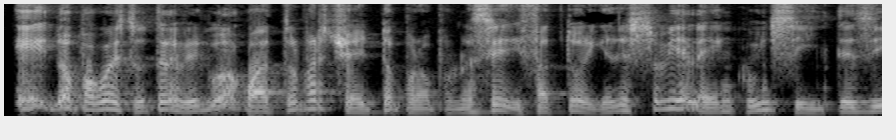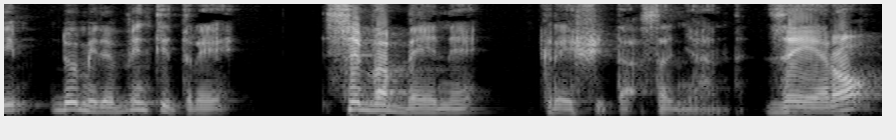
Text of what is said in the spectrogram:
e dopo questo 3,4% proprio una serie di fattori che adesso vi elenco in sintesi, 2023 se va bene crescita stagnante, zero,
